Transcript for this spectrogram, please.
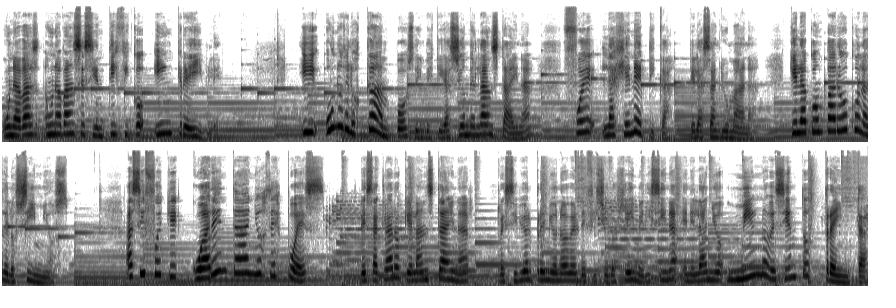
un, avance científico increíble. Y uno de los campos de investigación de Landsteiner fue la genética de la sangre humana, que la comparó con la de los simios. Así fue que 40 años después, les aclaro que Landsteiner recibió el Premio Nobel de Fisiología y Medicina en el año 1930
